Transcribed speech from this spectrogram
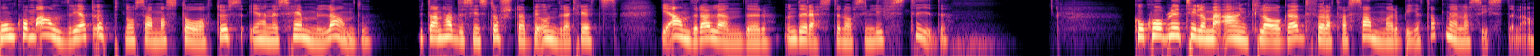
hon kom aldrig att uppnå samma status i hennes hemland utan hade sin största beundrarkrets i andra länder under resten av sin livstid. KK blev till och med anklagad för att ha samarbetat med nazisterna.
